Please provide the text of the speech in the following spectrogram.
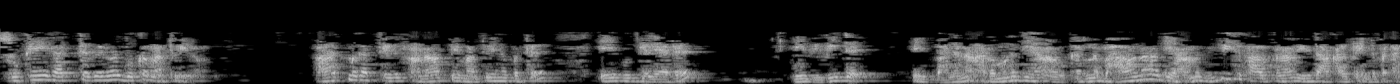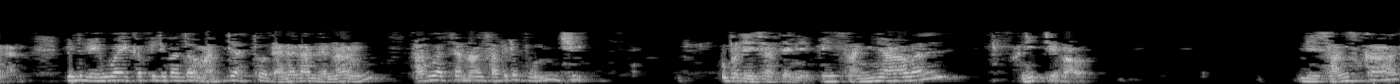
සුඛේ ගත්ත වෙනකොට දුක මතුවෙනවා. ආත්මගතයේ අනාත්මේ මතුවෙනකොට ඒ පුද්ගලයාට මේ විවිධ මේ බලන අරමුණ දිහා කරන භාවනා දිහාම විවිධ කල්පනා විවිධ ආකල්පෙන්න පටන් ගන්නවා. මෙන්න මෙවුවා එක පිළිබඳව මධ්‍යස්ථව දැනගන්න නම් අරුවචනාංශ අපිට පුංචි උපදේශයක් දෙන්නේ. මේ සංඥාවල් අනිත්‍ය බව මේ සංස්කාර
